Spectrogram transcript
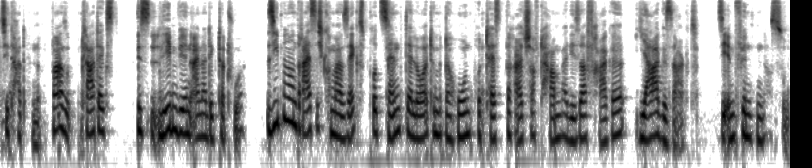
Zitat Ende. Also Klartext ist, leben wir in einer Diktatur. 37,6 Prozent der Leute mit einer hohen Protestbereitschaft haben bei dieser Frage Ja gesagt. Sie empfinden das so.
